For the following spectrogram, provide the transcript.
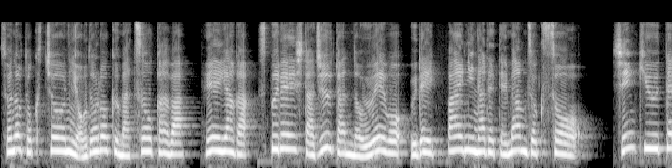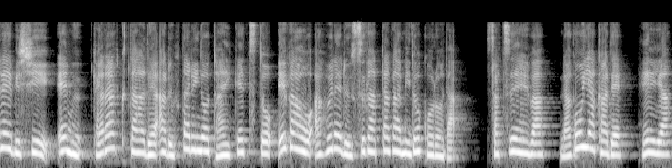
その特徴に驚く松岡は、平野がスプレーした絨毯の上を腕いっぱいに撫でて満足そう。新旧テレビ CM キャラクターである二人の対決と笑顔あふれる姿が見どころだ。撮影は和やかで、平野、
